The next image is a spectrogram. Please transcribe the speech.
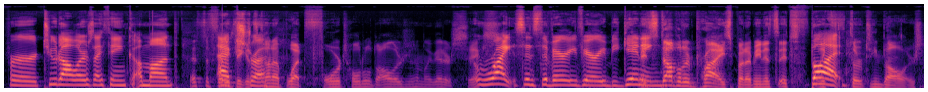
for $2 I think a month that's the funny thing. extra. It's gone up what four total dollars or something like that, or six. right, since the very very beginning. It's doubled in price, but I mean it's it's But- like thirteen dollars.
